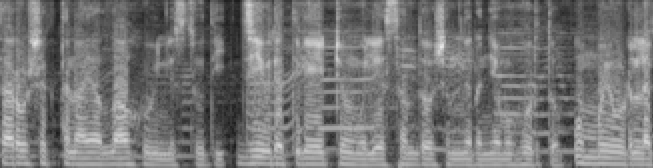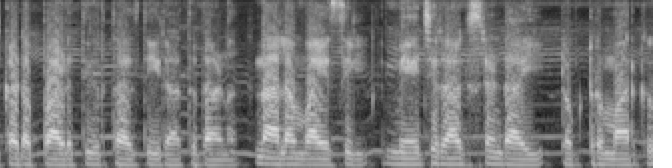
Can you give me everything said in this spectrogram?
സർവശക്തനായ അള്ളാഹുവിന്റെ സ്തുതി. ജീവിതത്തിലെ ഏറ്റവും വലിയ സന്തോഷം നിറഞ്ഞ മുഹൂർത്തം ഉമ്മയോടുള്ള കടപ്പാട് തീർത്താൽ തീരാത്തതാണ്. നാലാം വയസ്സിൽ മേജർ ആക്സിഡന്റ് ആയി ഡോക്ടർമാർക്ക്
